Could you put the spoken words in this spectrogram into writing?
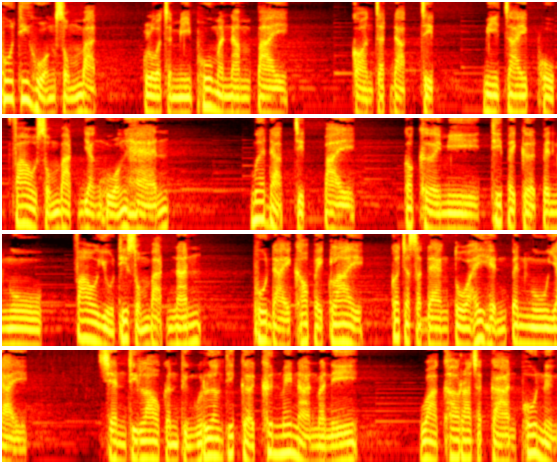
ผู้ที่หวงสมบัติ กลัวจะมีผู้มานำไป ก่อนจะดับจิต มีใจผูกเฝ้าสมบัติอย่างหวงแหน เมื่อดับจิตไป ก็เคยมีที่ไปเกิดเป็นงู เฝ้าอยู่ที่สมบัตินั้น ผู้ใดเข้าไปใกล้ก็จะแสดงตัวให้เห็นเป็นงูใหญ่ เช่นที่เล่ากันถึงเรื่องที่เกิดขึ้นไม่นานมานี้ ว่าข้าราชการผู้หนึ่ง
